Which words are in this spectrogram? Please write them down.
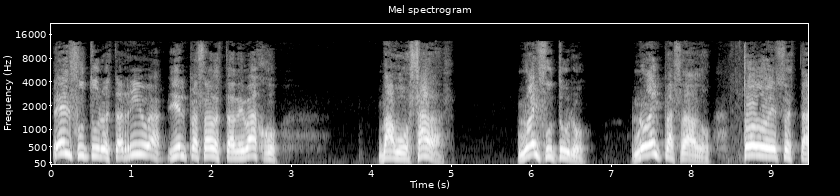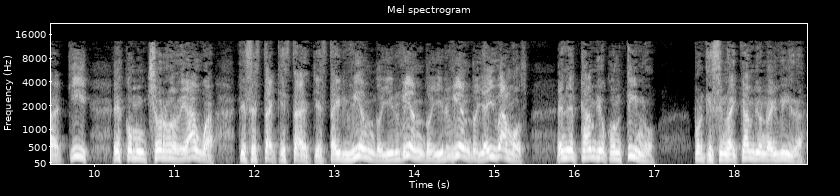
El futuro está arriba y el pasado está debajo. Babosadas. No hay futuro, no hay pasado. Todo eso está aquí. Es como un chorro de agua que se está, que está, que está hirviendo, hirviendo, hirviendo. Y ahí vamos, en el cambio continuo. Porque si no hay cambio, no hay vida.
